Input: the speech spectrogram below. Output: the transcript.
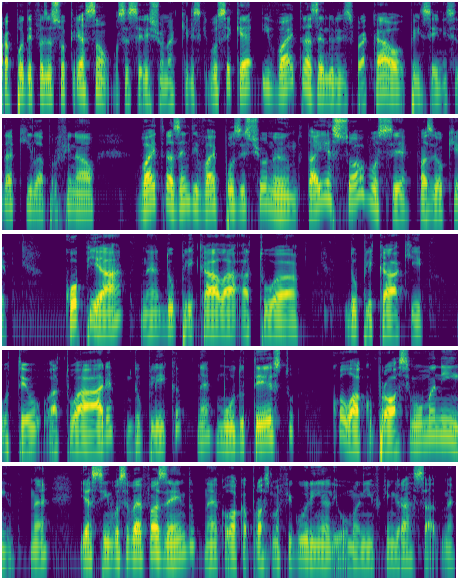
Para poder fazer a sua criação. Você seleciona aqueles que você quer e vai trazendo eles para cá. Ó, eu pensei nesse daqui lá para o final. Vai trazendo e vai posicionando. Daí é só você fazer o quê? Copiar, né? Duplicar lá a tua, duplicar aqui o teu, a tua área, duplica, né? Muda o texto, coloca o próximo humaninho, né? E assim você vai fazendo, né? Coloca a próxima figurinha ali, o humaninho fica engraçado, né?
